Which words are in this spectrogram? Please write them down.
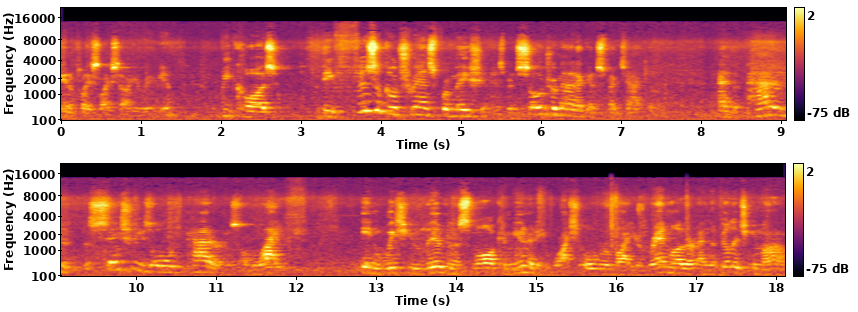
in a place like Saudi Arabia, because the physical transformation has been so dramatic and spectacular, and the pattern, the centuries-old patterns of life in which you lived in a small community watched over by your grandmother and the village imam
